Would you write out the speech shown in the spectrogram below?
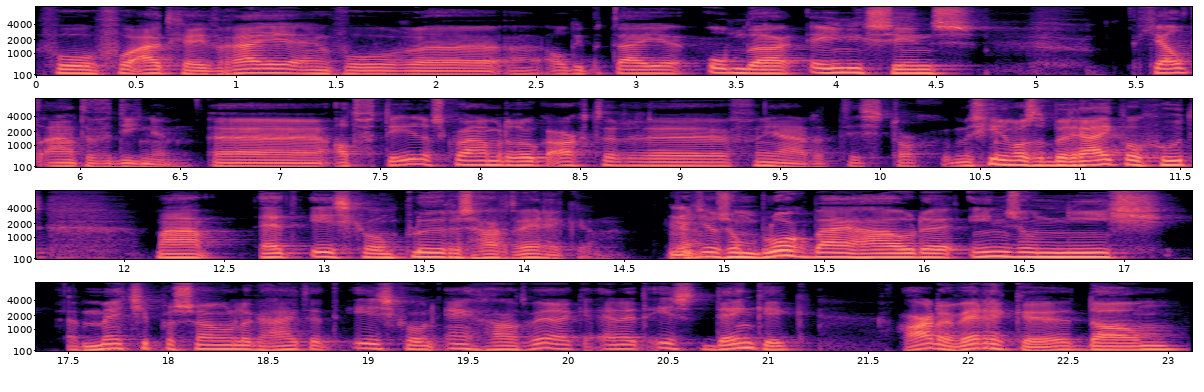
voor, voor uitgeverijen en voor al die partijen... om daar enigszins geld aan te verdienen. Uh, adverteerders kwamen er ook achter uh, van ja, dat is toch... Misschien was het bereik wel goed, maar het is gewoon pleuris hard werken. Ja. Weet je, zo'n blog bijhouden in zo'n niche, met je persoonlijkheid, het is gewoon echt hard werken. En het is, denk ik, harder werken dan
